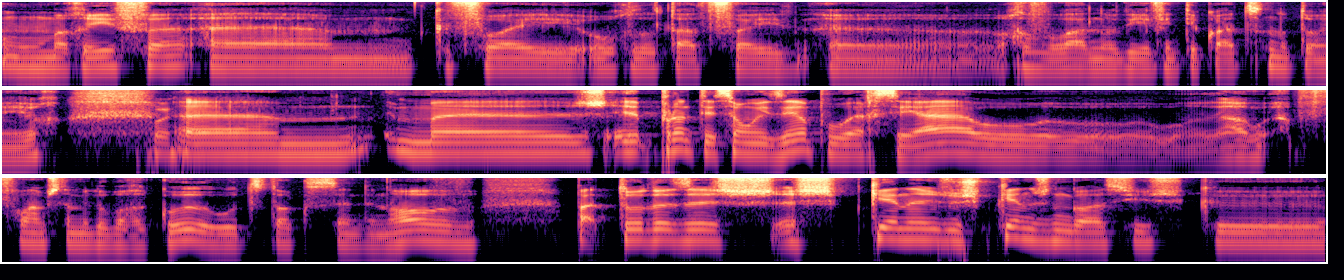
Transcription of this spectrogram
uma rifa ahm, que foi o resultado foi ah, revelado no dia 24, se não estou em erro. Ahm, mas eh, pronto, esse é um exemplo. O RCA, o, o- falamos também do Barracuda, o Woodstock 69, pá, todas as, as pequenas, os pequenos negócios que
